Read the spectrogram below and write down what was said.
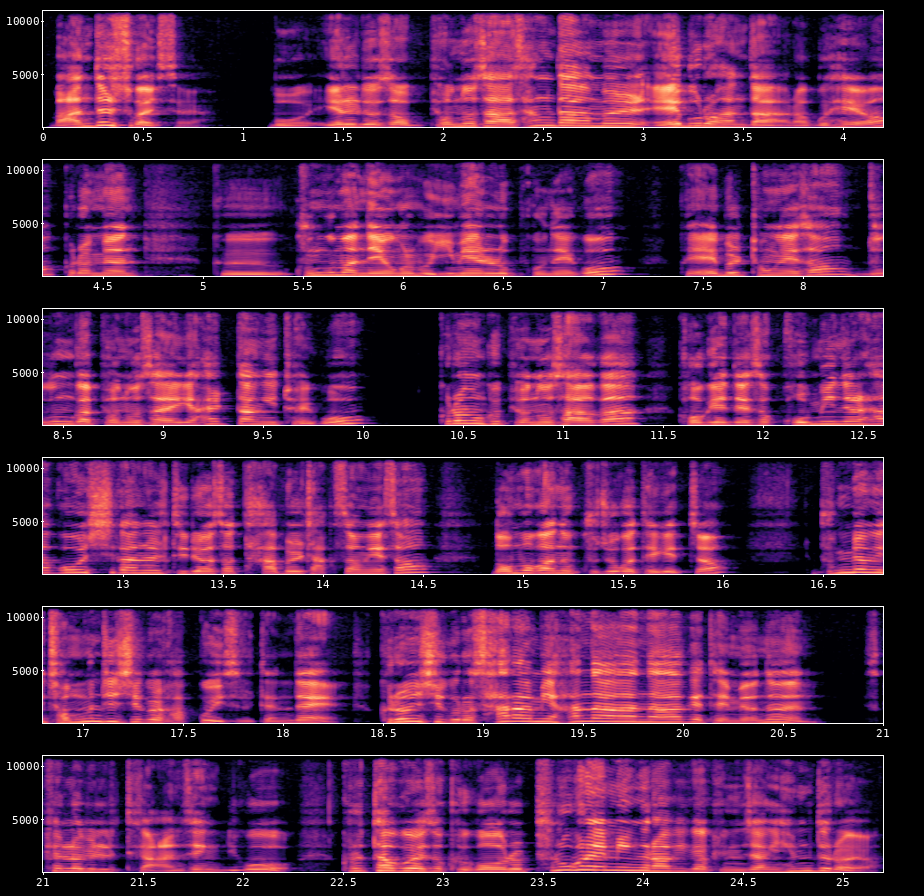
만들 수가 있어요. 뭐 예를 들어서 변호사 상담을 앱으로 한다라고 해요. 그러면 그 궁금한 내용을 뭐 이메일로 보내고 그 앱을 통해서 누군가 변호사에게 할당이 되고 그러면 그 변호사가 거기에 대해서 고민을 하고 시간을 들여서 답을 작성해서 넘어가는 구조가 되겠죠. 분명히 전문 지식을 갖고 있을 텐데 그런 식으로 사람이 하나하나 하게 되면은 스케일러빌리티가 안 생기고 그렇다고 해서 그거를 프로그래밍을 하기가 굉장히 힘들어요.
